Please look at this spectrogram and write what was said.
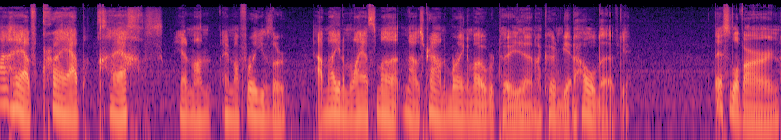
I have crab cakes in my in my freezer. I made them last month and I was trying to bring them over to you and I couldn't get a hold of you. This is Laverne.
